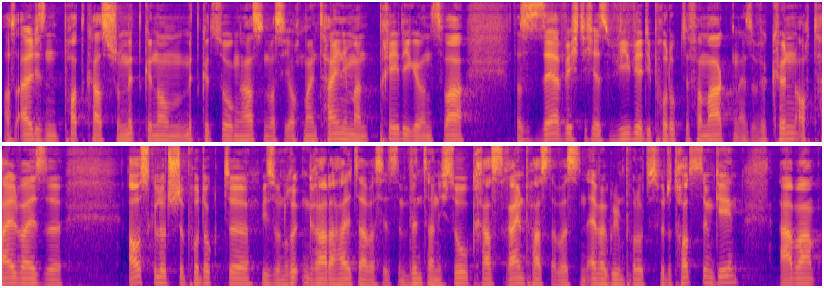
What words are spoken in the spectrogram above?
aus all diesen Podcasts schon mitgenommen, mitgezogen hast und was ich auch meinen Teilnehmern predige und zwar, dass es sehr wichtig ist, wie wir die Produkte vermarkten. Also wir können auch teilweise ausgelutschte Produkte, wie so ein Rückengeradehalter, was jetzt im Winter nicht so krass reinpasst, aber es ist ein Evergreen-Produkt, es würde trotzdem gehen. Aber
